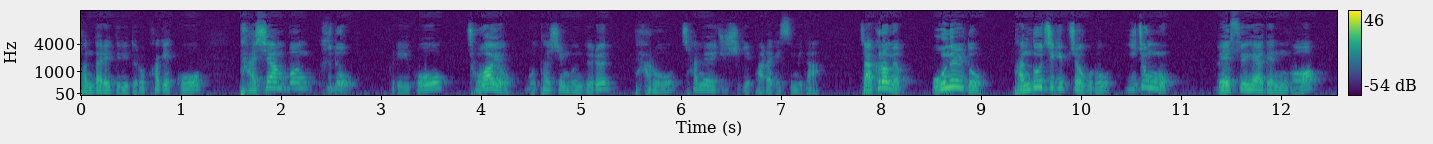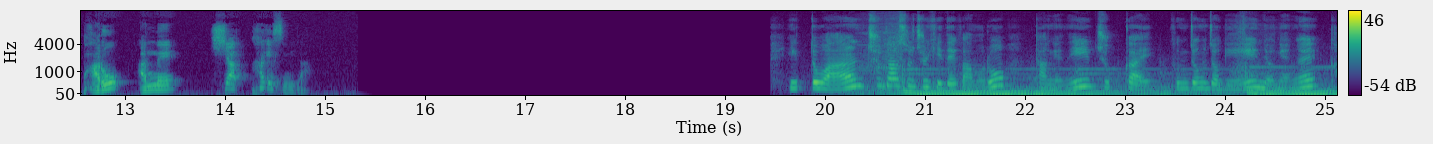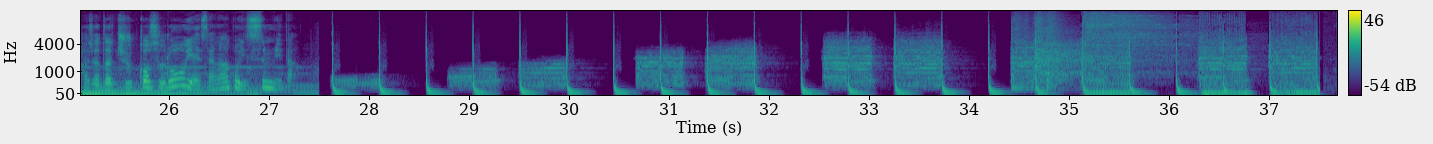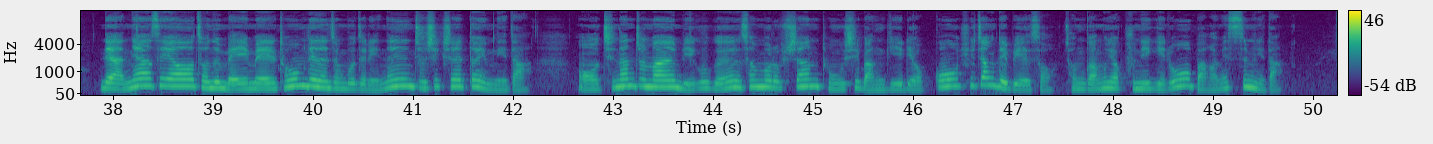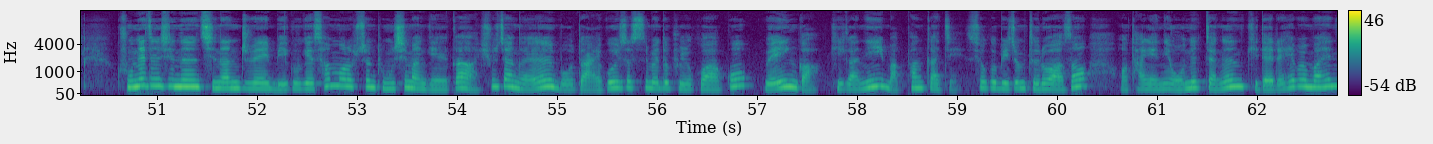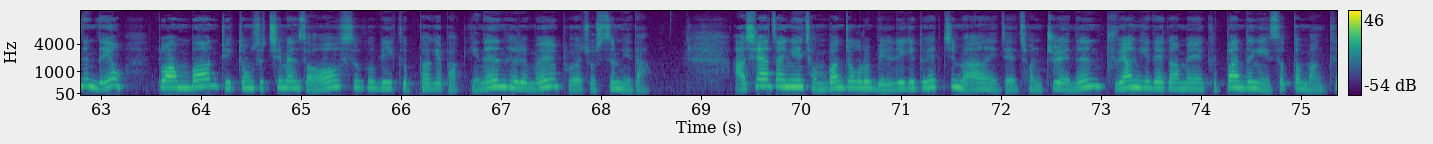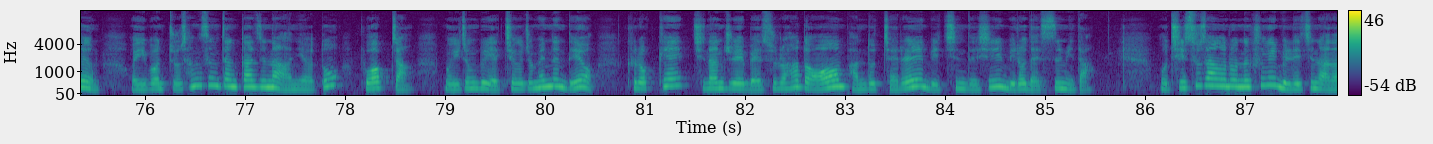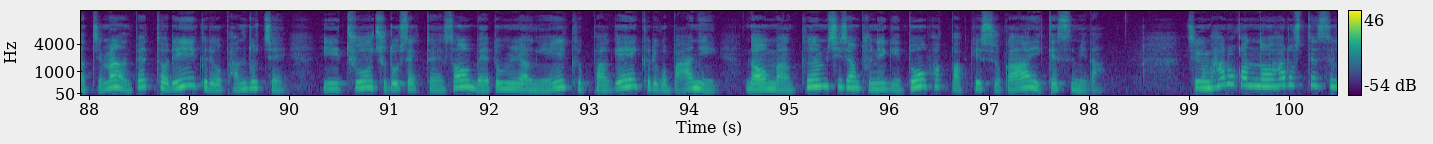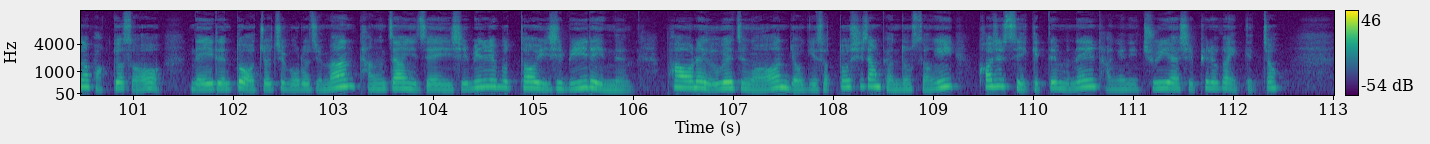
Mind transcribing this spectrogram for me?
전달해 드리도록 하겠고 다시 한번 구독 그리고 좋아요 못하신 분들은 바로 참여해 주시기 바라겠습니다. 자 그러면 오늘도 단도직입적으로 이 종목 매수해야 되는 거 바로 안내 시작하겠습니다. 이 또한 추가 수주 기대감으로 당연히 주가에 긍정적인 영향을 가져다 줄 것으로 예상하고 있습니다. 네, 안녕하세요. 저는 매일매일 도움되는 정보 드리는 주식 쉘터입니다. 어, 지난 주말 미국은 선물 옵션 동시 만기일이었고 휴장 대비해서 전광 후약 분위기로 마감했습니다. 국내 증시는 지난주에 미국의 선물 옵션 동시 만기일과 휴장을 모두 알고 있었음에도 불구하고 외인과 기관이 막판까지 수급이 좀 들어와서 어, 당연히 오늘 장은 기대를 해볼만 했는데요. 또 한번 뒤통수 치면서 수급이 급하게 바뀌는 흐름을 보여줬습니다. 아시아장이 전반적으로 밀리기도 했지만 이제 전주에는 부양 기대감에 급반등이 있었던 만큼 어, 이번 주 상승장까지는 아니어도 보합장 뭐 이 정도 예측을 좀 했는데요. 그렇게 지난주에 매수를 하던 반도체를 미친 듯이 밀어냈습니다. 뭐 지수상으로는 크게 밀리지는 않았지만 배터리 그리고 반도체 이 두 주도 섹터에서 매도 물량이 급하게 그리고 많이 나온 만큼 시장 분위기도 확 바뀔 수가 있겠습니다. 지금 하루 건너 하루 스탠스가 바뀌어서 내일은 또 어쩔지 모르지만 당장 이제 21일부터 22일에 있는 파월의 의회 증언 여기서 또 시장 변동성이 커질 수 있기 때문에 당연히 주의하실 필요가 있겠죠.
